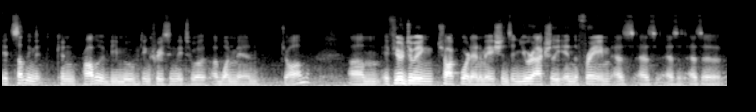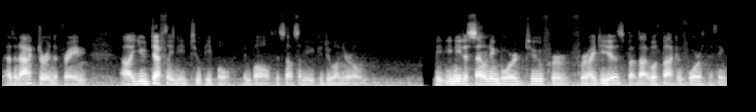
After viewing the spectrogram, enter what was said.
it's something that can probably be moved increasingly to a, a one-man job. Um, if you're doing chalkboard animations and you're actually in the frame as, as, as, as, a, as an actor in the frame, uh, you definitely need two people involved. It's not something you could do on your own. You need a sounding board too for, for ideas, but that both back and forth, I think.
